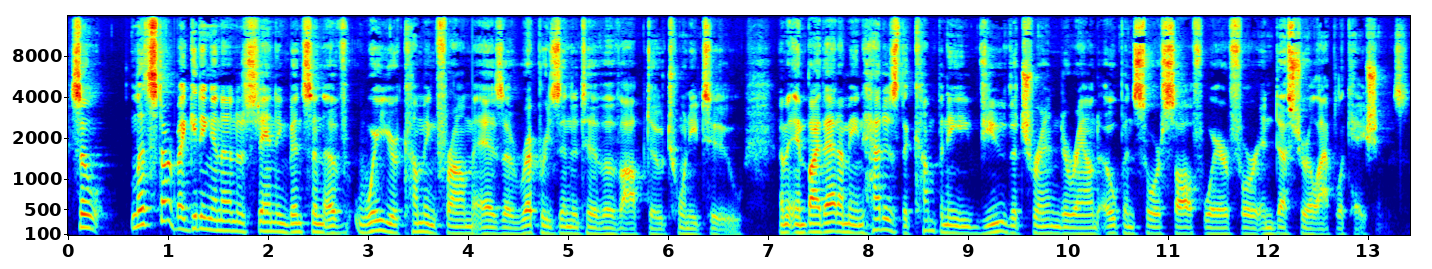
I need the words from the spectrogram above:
So, let's start by getting an understanding, Benson, of where you're coming from as a representative of Opto22. I mean, and by that, I mean, how does the company view the trend around open source software for industrial applications?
